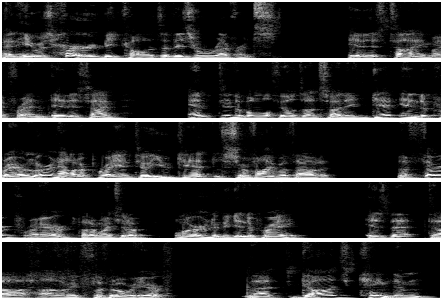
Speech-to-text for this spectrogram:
and he was heard because of his reverence. It is time, my friend. It is time. Empty the ball fields on Sunday. Get into prayer. Learn how to pray until you can't survive without it. The third prayer that I want you to learn and begin to pray is that, uh, uh, let me flip it over here, that God's kingdom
